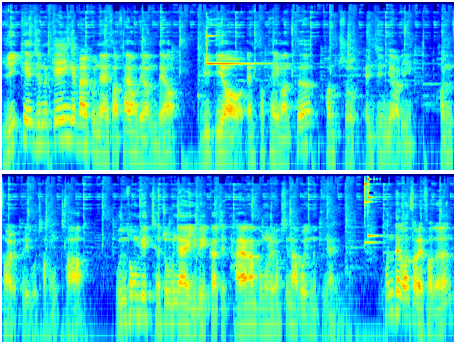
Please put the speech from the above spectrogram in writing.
유니티 엔진은 게임 개발 분야에서 사용되었는데요. 미디어, 엔터테인먼트, 건축, 엔지니어링, 건설, 그리고 자동차, 운송 및 제조 분야에 이르기까지 다양한 부문을 혁신하고 있는 분야입니다. 현대건설에서는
